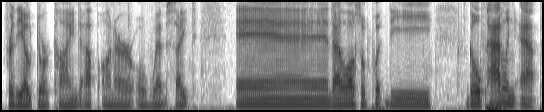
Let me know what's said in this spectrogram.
for the outdoor kind up on our, our website, and I'll also put the Go Paddling app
